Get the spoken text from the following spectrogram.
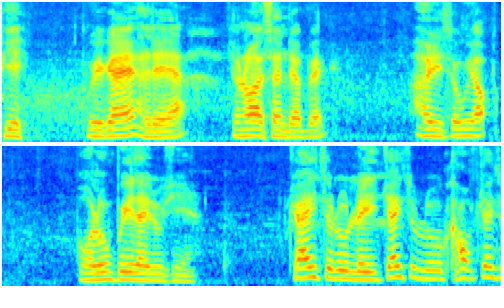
ပြေးဝေကိုင်းအလဲကကျွန်တော်က center back အဲဒီ၃ယောက်ဘောလုံးပေးလိုက်လို့ရှိရင်ကြိုက်သလိုလိန်ကြိုက်သလိုခေါက်ကြိုက်သ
